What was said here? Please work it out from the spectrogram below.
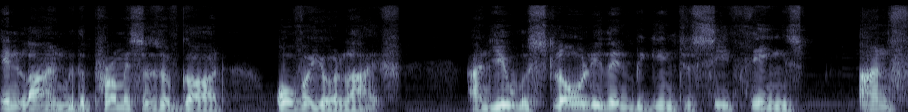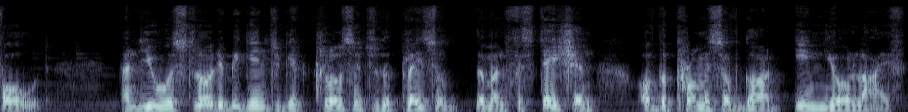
in line with the promises of God over your life. And you will slowly then begin to see things unfold. And you will slowly begin to get closer to the place of the manifestation of the promise of God in your life.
